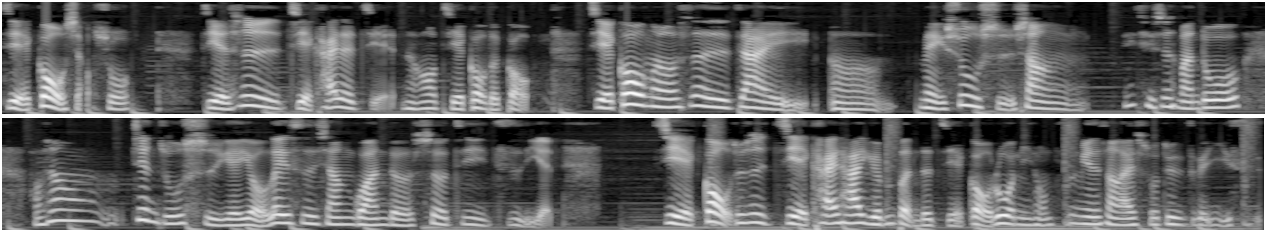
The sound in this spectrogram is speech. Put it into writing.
解构小说。解是解开的解，然后结构的构。结构呢是在嗯美术史上，诶其实蛮多，好像建筑史也有类似相关的设计字眼。解构就是解开它原本的结构。如果你从字面上来说，就是这个意思。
